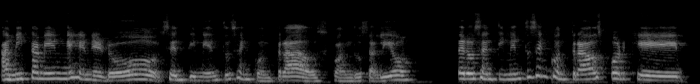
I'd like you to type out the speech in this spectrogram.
a mí también me generó sentimientos encontrados cuando salió, pero sentimientos encontrados porque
